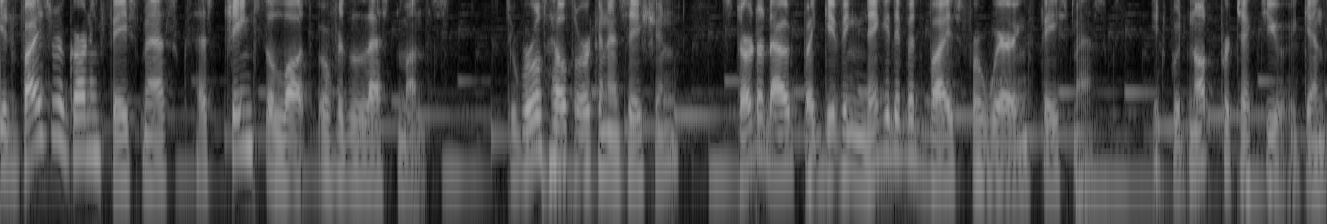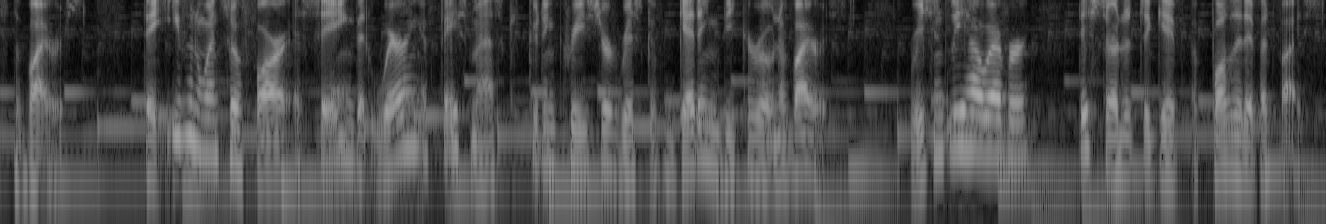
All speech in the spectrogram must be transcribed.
The advice regarding face masks has changed a lot over the last months. The World Health Organization started out by giving negative advice for wearing face masks. It would not protect you against the virus. They even went so far as saying that wearing a face mask could increase your risk of getting the coronavirus. Recently, however, they started to give a positive advice.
